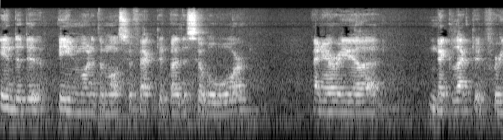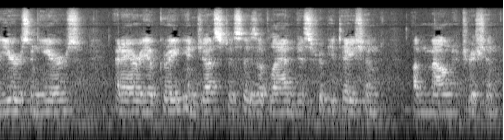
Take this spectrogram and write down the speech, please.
ended up being one of the most affected by the Civil War, an area neglected for years and years, an area of great injustices of land distribution, of malnutrition,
